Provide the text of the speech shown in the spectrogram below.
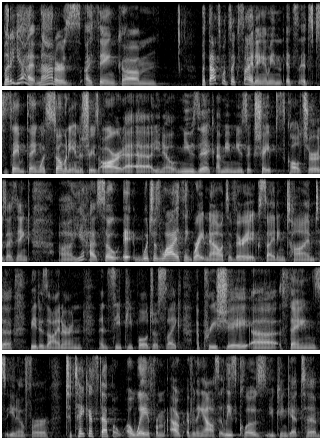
but yeah, it matters, I think. Um, but that's what's exciting. I mean, it's it's the same thing with so many industries, art, uh, uh you know, music. I mean, music shapes cultures. I think uh, yeah, so it, which is why I think right now it's a very exciting time to be a designer and, and see people just like appreciate uh, things, you know, for to take a step away from everything else. At least clothes you can get to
